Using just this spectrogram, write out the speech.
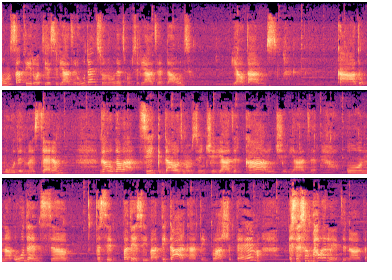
mums attīroties ir jādzer ūdens, un ūdens mums ir jādzer daudz. Jautājums kādu ūdeni mēs dzeram. Galu galā, cik daudz mums viņš ir jādzer, kā viņš ir jādzer. Un uh, ūdens uh, tas ir patiesībā tik ārkārtīgi plaša tēma. Es esmu pārliecināta,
